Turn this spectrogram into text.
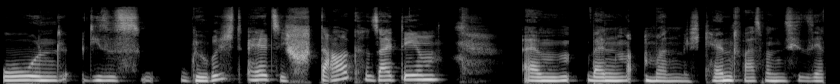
Und dieses Gerücht hält sich stark seitdem. Ähm, wenn man mich kennt, weiß man, dass ich sehr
